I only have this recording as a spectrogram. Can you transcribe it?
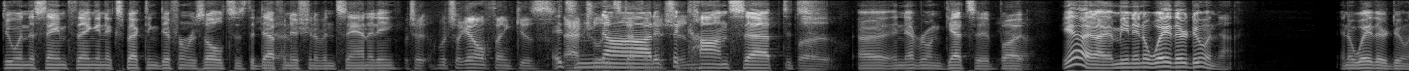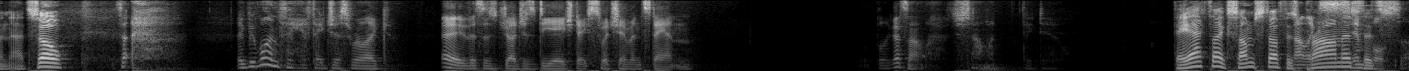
doing the same thing and expecting different results is the Yeah. definition of insanity. Which I, which like, I don't think is It's actually not. its It's a concept. It's but uh, and everyone gets it. But yeah. yeah, I mean, in a way, they're doing that. In a way, they're doing that. So a- it'd be one thing if they just were like, "Hey, this is Judge's DH. They switch him and Stanton." But like, that's not. It's just not what they act like some stuff is Not like promised. simple It's stuff.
